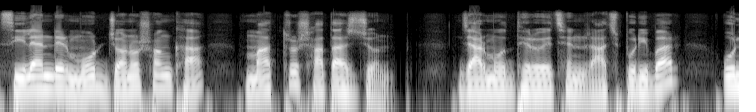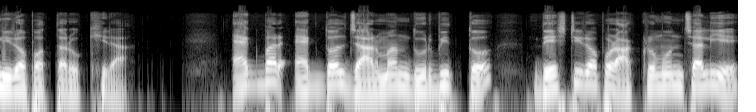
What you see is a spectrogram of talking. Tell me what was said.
সিল্যান্ডের মোট জনসংখ্যা মাত্র সাতাশ জন। যার মধ্যে রয়েছেন রাজপরিবার ও নিরাপত্তারক্ষীরা। একবার একদল জার্মান দুর্বৃত্ত দেশটির ওপর আক্রমণ চালিয়ে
